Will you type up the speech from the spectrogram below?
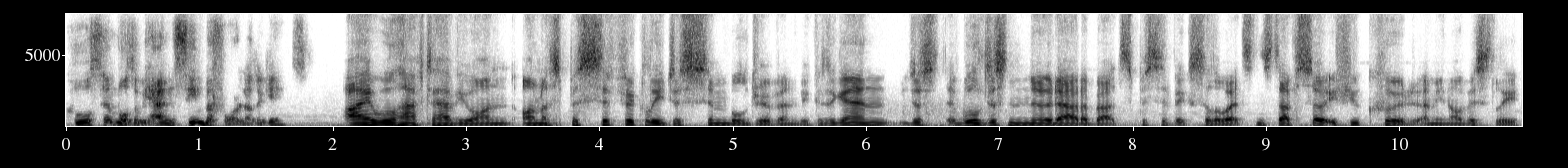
cool symbols that we hadn't seen before in other games. I will have to have you on on a specifically just symbol driven because again, just we'll just nerd out about specific silhouettes and stuff. So if you could, I mean, obviously,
